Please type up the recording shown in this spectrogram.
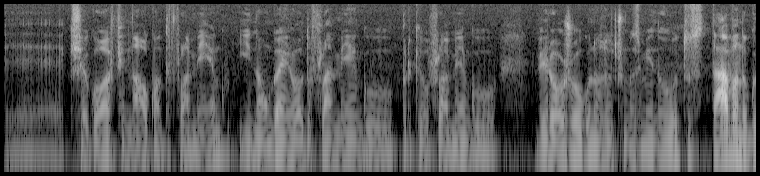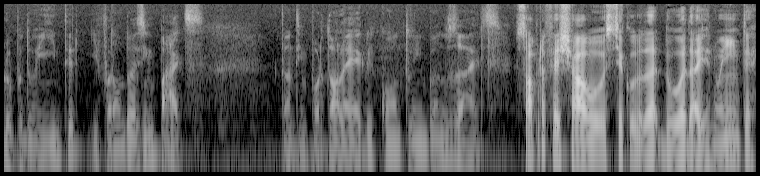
é, que chegou à final contra o Flamengo e não ganhou do Flamengo porque o Flamengo virou o jogo nos últimos minutos, estava no grupo do Inter e foram dois empates, tanto em Porto Alegre quanto em Buenos Aires. Só para fechar o ciclo do Odair no Inter,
